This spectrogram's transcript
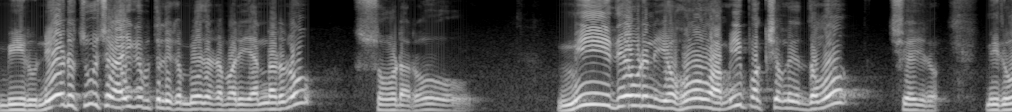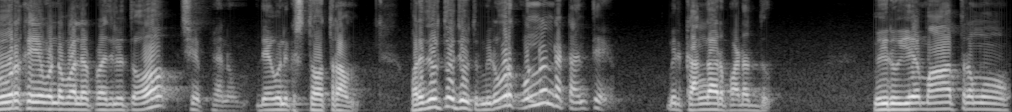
మీరు నేడు చూసిన ఐగుప్తులు ఇక మీదట మరి ఎన్నడను చూడరు. మీ దేవుడిని యహోవా మీ పక్షంలో యుద్ధము చేయను. మీరు ఊరకై ఉండవాళ్ళ ప్రజలతో చెప్పాను. దేవునికి స్తోత్రం. ప్రజలతో చెబుతూ మీరు ఊరకు ఉండండి అట్ట అంతే. మీరు కంగారు పడద్దు. మీరు ఏమాత్రము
